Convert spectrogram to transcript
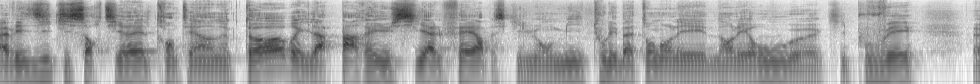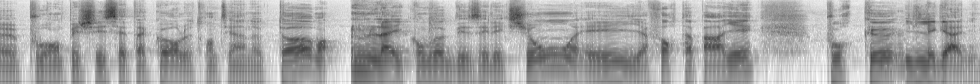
avait dit qu'il sortirait le 31 octobre. Il n'a pas réussi à le faire parce qu'ils lui ont mis tous les bâtons dans les, dans roues qui pouvaient pour empêcher cet accord le 31 octobre. Là, il convoque des élections et il y a fort à parier pour qu'il les gagne.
